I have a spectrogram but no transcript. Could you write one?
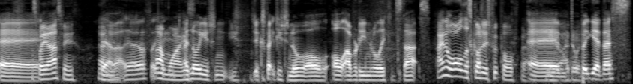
That's why you asked me. Yeah, yeah, I'm wise. I know you, you expect you to know all, all Aberdeen related stats. I know all the Scottish football. Well, um, yeah, I don't. But yeah, this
